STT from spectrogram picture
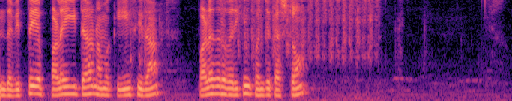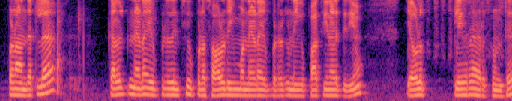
இந்த வித்தையை பழகிட்டா நமக்கு ஈஸி தான். பழகுற வரைக்கும் கொஞ்சம் கஷ்டம். இப்போ நான் அந்த இடத்துல கலெக்டின இடம் எப்படி இருந்துச்சு? இப்போ நான் சால்டிங் பண்ண இடம் எப்படி இருக்குன்னு நீங்கள் பார்த்தீங்கன்னாலே தெரியும். எவ்வளோ கிளியராக இருக்குன்ட்டு.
